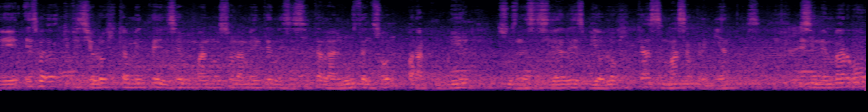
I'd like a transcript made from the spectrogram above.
Eh, es verdad que fisiológicamente el ser humano solamente necesita la luz del sol para cubrir sus necesidades biológicas más apremiantes. Sin embargo,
